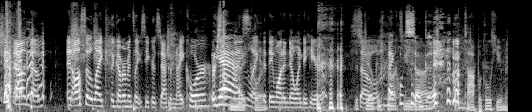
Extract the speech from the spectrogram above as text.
she found them. And also, like the government's like secret stash of Nightcore or Yes. something, like that they wanted no one to hear. This so joke is My brought to you so by good. Topical humor.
